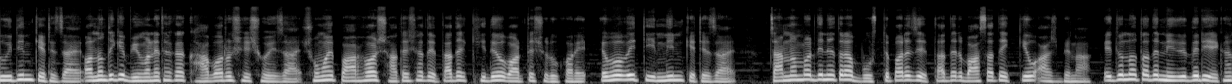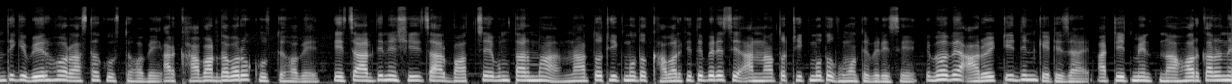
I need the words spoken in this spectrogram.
দুই দিন কেটে যায়, অন্যদিকে বিমানে থাকা খাবারও শেষ হয়ে যায়। সময় পার হওয়ার সাথে সাথে তাদের খিদেও বাড়তে শুরু করে, এভাবেই তিন দিন কেটে যায়। চার নম্বর দিনে তারা বুঝতে পারে যে তাদের বাসাতে কেউ আসবে না। এই জন্য তাদের নিজেদেরই এখান থেকে বের হওয়ার রাস্তা খুঁজতে হবে আর খাবার দাবারও খুঁজতে হবে। এই চার দিনে সেই চার বাচ্চা এবং তার মা না তো ঠিক মতো খাবার খেতে পেরেছে আর না তো ঠিক মতো ঘুমাতে পেরেছে। এভাবে আরও একটি দিন কেটে যায় আর ট্রিটমেন্ট না হওয়ার কারণে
